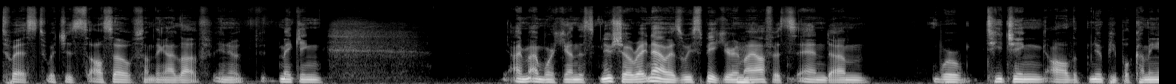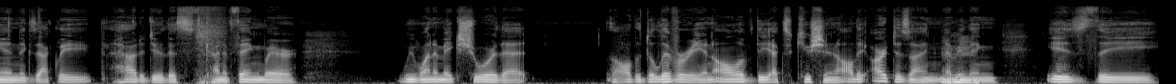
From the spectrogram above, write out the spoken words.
twist, which is also something I love. You know, making. I'm, I'm working on this new show right now as we speak. You're in my office, and um, we're teaching all the new people coming in exactly how to do this kind of thing where we want to make sure that all the delivery and all of the execution and all the art design and everything is the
